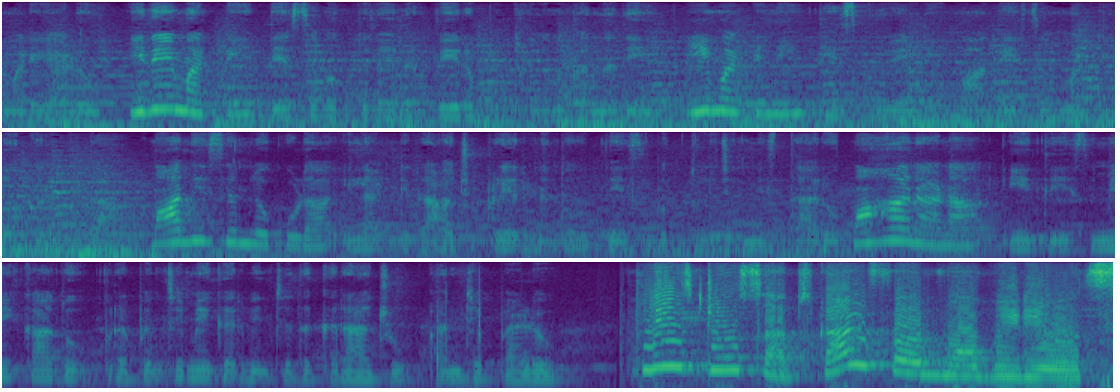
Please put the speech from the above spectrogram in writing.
ఇదే మట్టి దేశభక్తులైన వీరపుత్రులను కన్నది. ఈ మట్టిని తీసుకుని వెళ్ళి మా దేశం మట్టిలో కలుపుతా. మా దేశంలో కూడా ఇలాంటి రాజు ప్రేరణతో దేశభక్తులు జన్మిస్తారు. మహారాణా ఈ దేశమే కాదు ప్రపంచమే గర్వించదగ్గ రాజు అని చెప్పాడు. Please do subscribe for more videos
